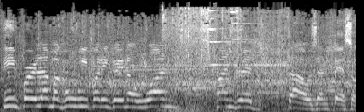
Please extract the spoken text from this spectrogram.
Team Perla, mag-uwi pa rin kayo ng 100,000 pesos.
